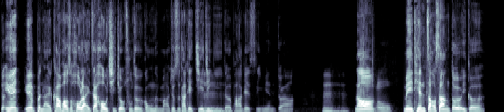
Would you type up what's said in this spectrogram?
对，因为因为本来 Clubhouse 后来在后期就有出这个功能嘛，就是它可以接近你的 podcast 里面，嗯、对啊，嗯，然后每天早上都有一个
